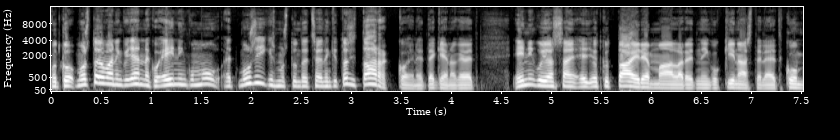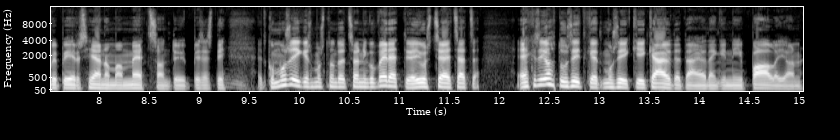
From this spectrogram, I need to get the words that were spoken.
Mutta musta on vaan niinku jännä, kun ei niinku muu, että musiikissa musta tuntuu, että se on jotenkin tosi tarkkoinen ne tekijänoikeudet. Et Ei niinku jossain, et jotkut taidemaalarit niinku kinastelee, että kumpi piirsi hienomman metson tyyppisesti. Mm. Et kun musiikissa musta tuntuu, että se on niinku vedetty ja just se, että et ehkä se johtuu siitäkin, että musiikkia käytetään jotenkin niin paljon.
